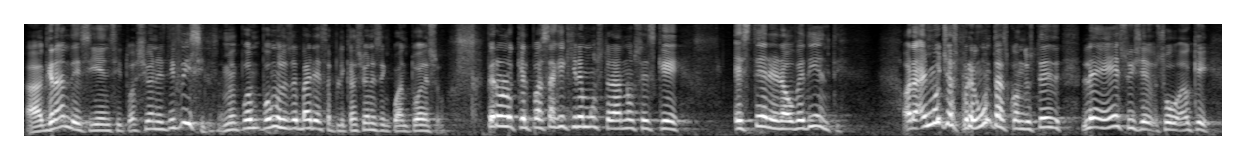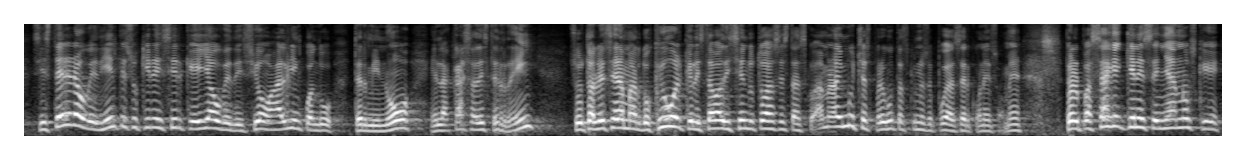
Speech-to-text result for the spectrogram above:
ah, grandes y en situaciones difíciles. Amén. Podemos hacer varias aplicaciones en cuanto a eso. Pero lo que el pasaje quiere mostrarnos es que Esther era obediente. Ahora, hay muchas preguntas cuando usted lee eso y dice, ok, si Esther era obediente, ¿eso quiere decir que ella obedeció a alguien cuando terminó en la casa de este rey? O tal vez era Mardoqueo el que le estaba diciendo todas estas cosas. hay muchas preguntas que uno se puede hacer con eso, amén. Pero el pasaje quiere enseñarnos que,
